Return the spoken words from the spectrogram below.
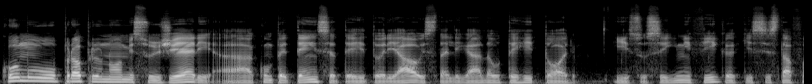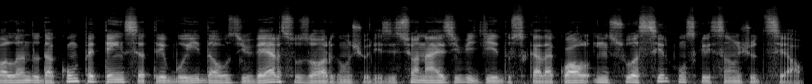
Como o próprio nome sugere, a competência territorial está ligada ao território. Isso significa que se está falando da competência atribuída aos diversos órgãos jurisdicionais divididos, cada qual em sua circunscrição judicial.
